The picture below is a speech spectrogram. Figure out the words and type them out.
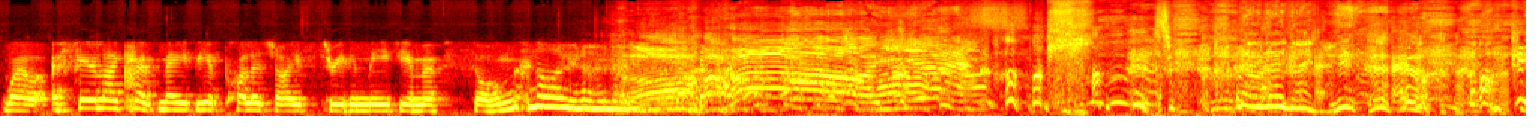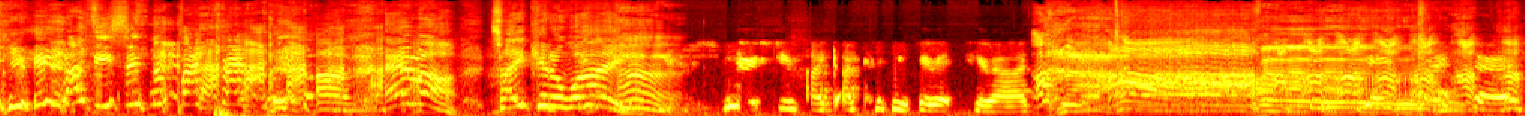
Well, I feel like I've maybe apologised through the medium of song. No, no, no. Ah, no, no, no. Emma, oh, can you hear Maddie's in the background? Uh, Emma, take it away. No, she's, I, I couldn't do it to her. She's too pressured.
